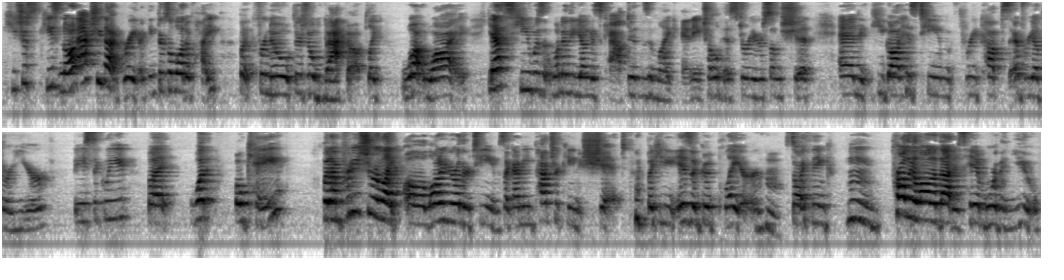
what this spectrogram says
he's just he's not actually that great. I think there's a lot of hype, but for no there's no Mhm. backup. Like what? Why? Yes, he was one of the youngest captains in like NHL history or some shit and he got his team three cups every other year, basically. But what? Okay, but I'm pretty sure like a lot of your other teams, like I mean, Patrick Kane is shit, but he is a good player. Mhm. So I think, hmm, probably a lot of that is him more than you.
